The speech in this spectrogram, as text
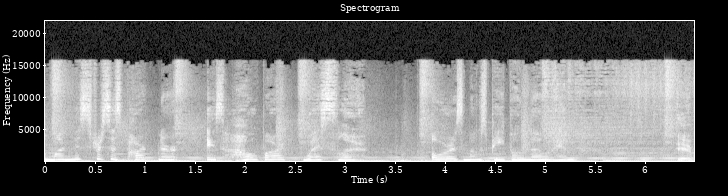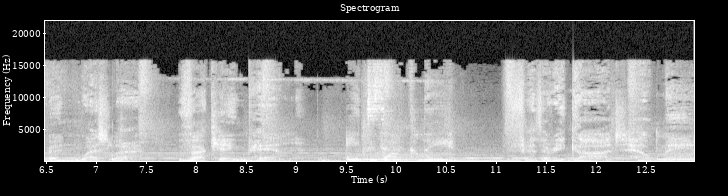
my mistress's partner is Hobart Wessler. Or as most people know him, Ibn Wessler, the Kingpin. exactly. Feathery gods, help me.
